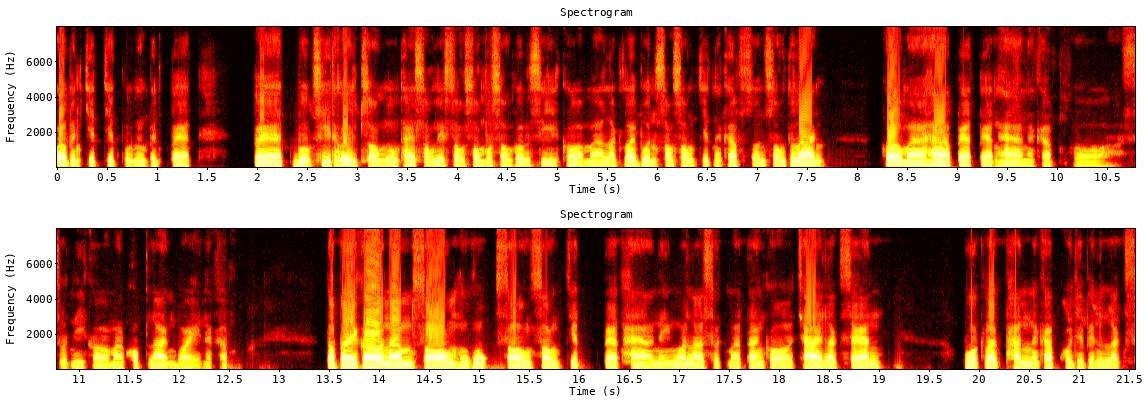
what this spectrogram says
ก็เป็นเจ็ดเจ็ดบวกหนึ่งเป็นแปด แปดบวกสี่เท่ากับสิบสองลงท้ายสองเลขสองสองบวกสองก็เป็นสี่ก็มาหลักร้อยบนสองสองเจ็ดนะครับ ส่วนสองตัวล่างก็มาห้าแปดแปดห้านะครับก็ส่วนนี้ก็มาครบล่างบ่อยนะครับ ต่อไปก็นำสองหกหกสองสองเจ็ดแปดห้าในงวดล่าสุดมาตั้งก็ใช้หลักแสนบวกหลักพันนะครับก็จะเป็นหลักแส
